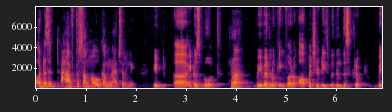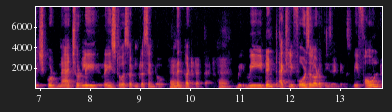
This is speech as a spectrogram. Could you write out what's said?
or does it have to somehow come naturally? it uh, it was both. Huh. we were looking for opportunities within the script which could naturally raise to a certain crescendo and then cut it at that. We, we didn't actually force a lot of these endings. We found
